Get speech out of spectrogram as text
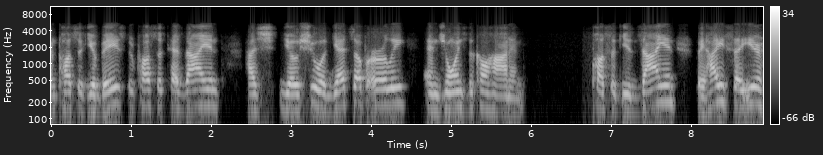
and pasuk Yobez through pasuk Tezayin, Yoshua gets up early and joins the Kohanim. Pasuk Yud Zayin, ir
